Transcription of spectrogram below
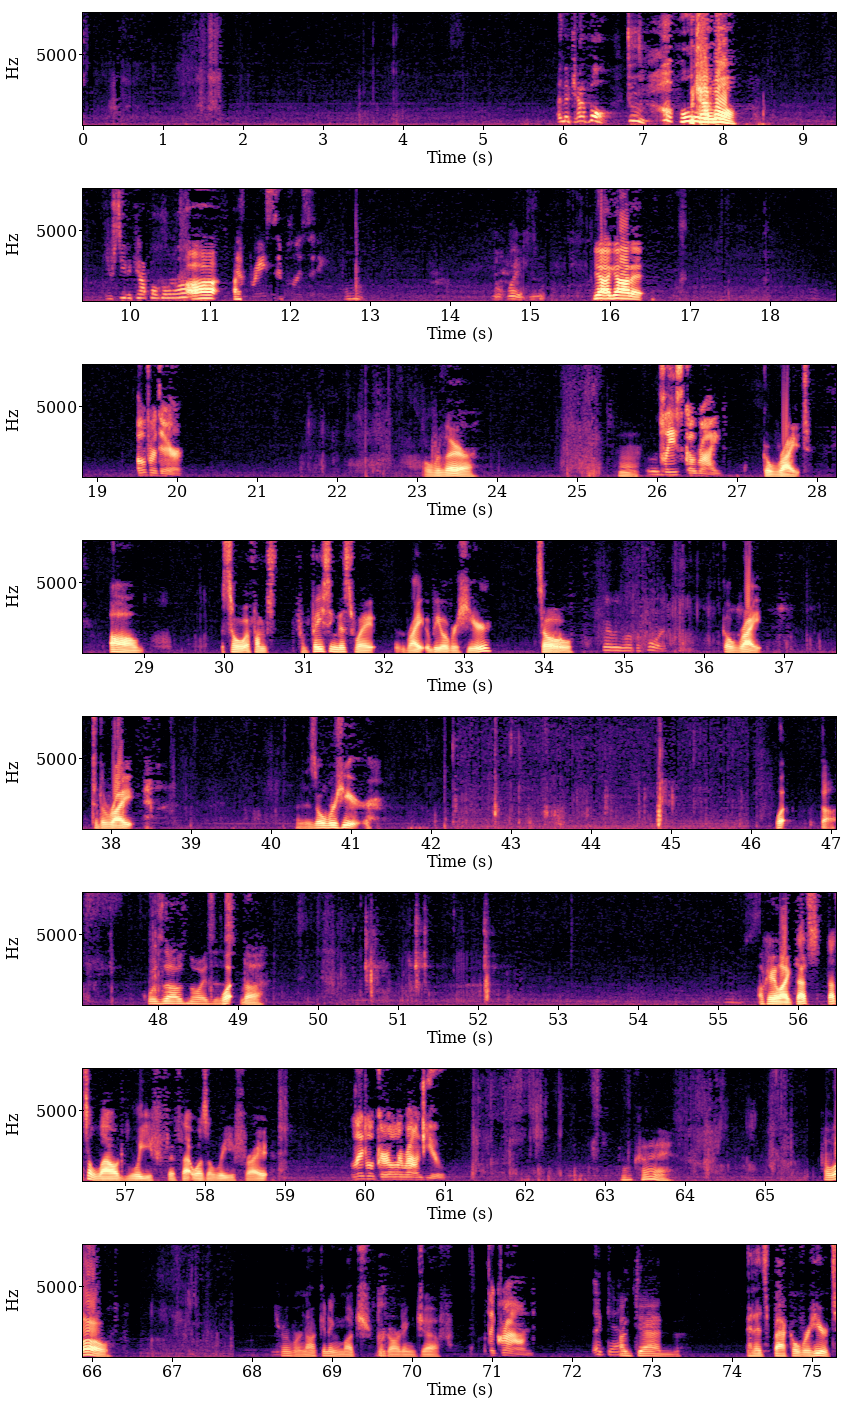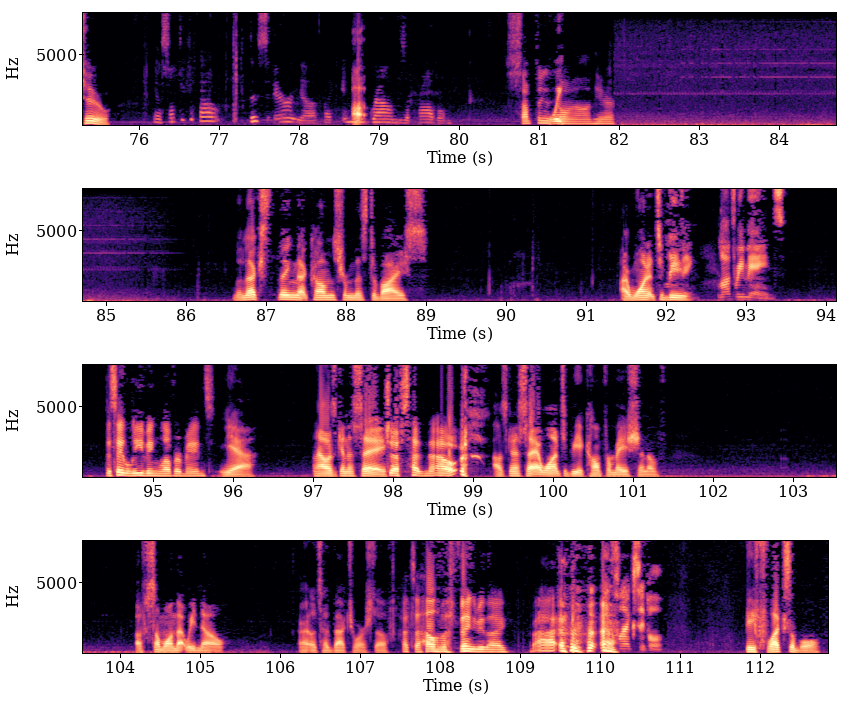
And the cat ball! Dude, Oh, The cat ball! you see the cat ball going off? Uh I, Embrace simplicity. No, wait. yeah, I got it. Over there. Over there. Hmm. Please go right. Go right. Oh, so if I'm if I'm facing this way, right would be over here. So where we were before. go right. To the right. It is over here. What the f- was those noises? What the? Okay, like that's that's a loud leaf if that was a leaf, right? Little girl around you. Okay. Hello. Sure, we're not getting much regarding Jeff. The ground. Again? Again. And it's back over here too. yeah, something about this area, like in Uh, the ground, is a problem. Something's We- going on here. The next thing that comes from this device, I want it to be Leaving. Love remains. They say leaving love remains. yeah. And I was gonna say, Jeff's heading out. I was gonna say, I want it to be a confirmation of of someone that we know. All right, let's head back to our stuff. That's a hell of a thing to be like, bye. be Flexible. be flexible.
